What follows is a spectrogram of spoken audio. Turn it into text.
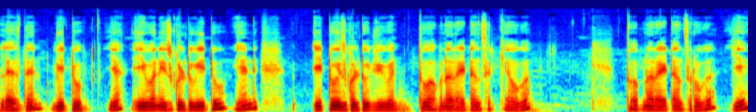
less than V two या E one is equal to V two and E two is equal to V one तो अपना राइट आंसर क्या होगा? तो अपना राइट आंसर होगा ये,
